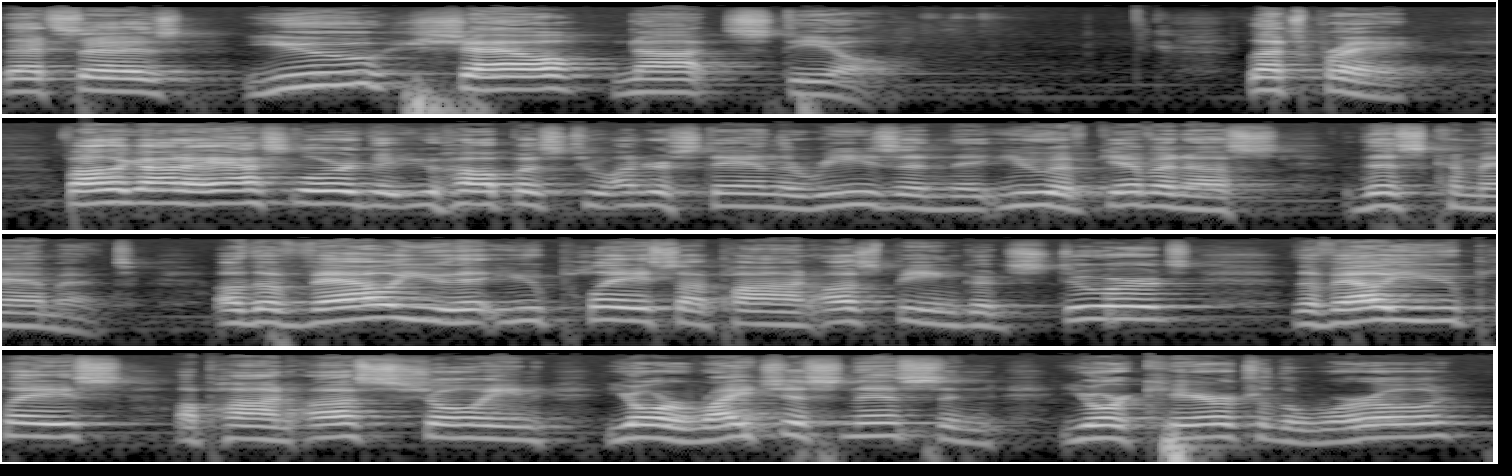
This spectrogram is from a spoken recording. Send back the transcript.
that says, You shall not steal. Let's pray. Father God, I ask, Lord, that you help us to understand the reason that you have given us this commandment, of the value that you place upon us being good stewards, the value you place upon us showing your righteousness and your care to the world,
